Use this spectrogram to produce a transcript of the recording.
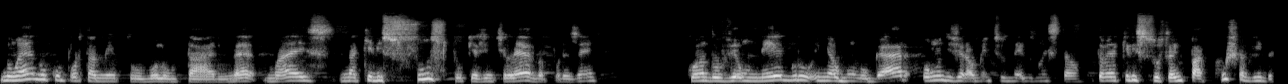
não é no comportamento voluntário, né, mas naquele susto que a gente leva, por exemplo, quando vê um negro em algum lugar onde geralmente os negros não estão. Então é aquele susto, é um impacto. Puxa vida,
